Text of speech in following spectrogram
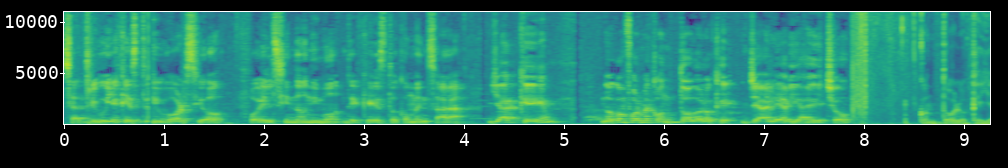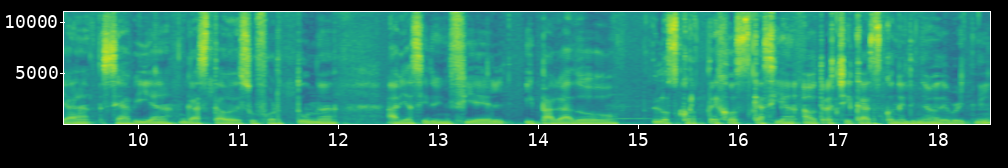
Se atribuye que este divorcio fue el sinónimo de que esto comenzara, ya que, no conforme con todo lo que ya le había hecho, con todo lo que ya se había gastado de su fortuna, había sido infiel y pagado los cortejos que hacía a otras chicas con el dinero de Britney,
